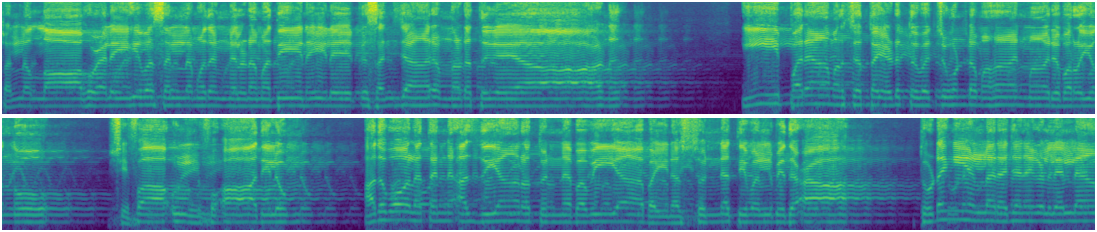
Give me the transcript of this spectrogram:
സല്ലല്ലാഹു അലൈഹി വസല്ലം തങ്ങളുടെ മദീനയിലേക്ക് സഞ്ചാരം നടത്തുകയാണ്. ഈ പരാമർശത്തെ എടുത്തു വെച്ചുകൊണ്ട് മഹാന്മാര് പറയുന്നു ഷിഫാ ഉൽ ഫുആദിലും അതുപോലെ തന്നെ അസ്ദിയാറത്തുൻ നബവിയ്യ ബൈന സുന്നത്തി വൽ ബിദ്അ തുടങ്ങിയുള്ള രചനകളിലെല്ലാം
